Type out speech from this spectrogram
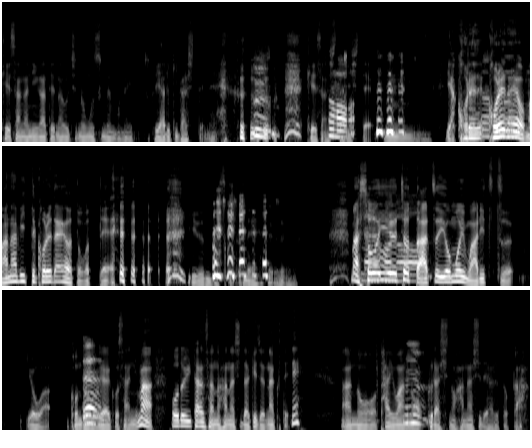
計算が苦手なうちの娘もねちょっとやる気出してね、うん。計算したりして、う。ん。いやこれうん。これだよ。学びってこれだよと思って。いるんですけどね、うん。まあそういうちょっと熱い思いもありつつ今日は近藤八重子さんに、まあオードリー・タンさんの話だけじゃなくてねあの台湾の暮らしの話であるとか、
